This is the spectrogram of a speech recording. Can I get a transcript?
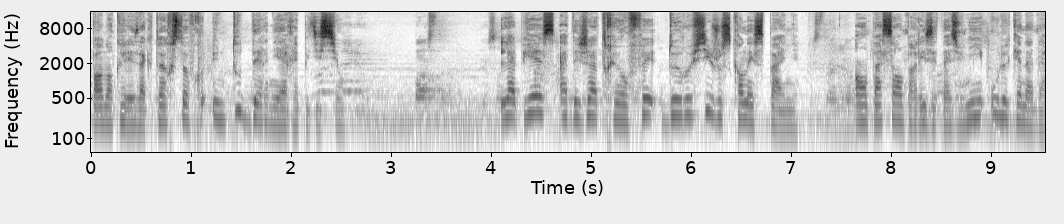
pendant que les acteurs s'offrent une toute dernière répétition. La pièce a déjà triomphé de Russie jusqu'en Espagne, en passant par les États-Unis ou le Canada.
